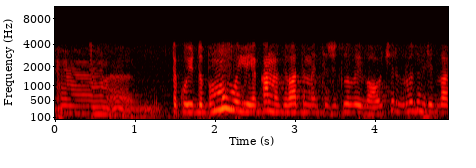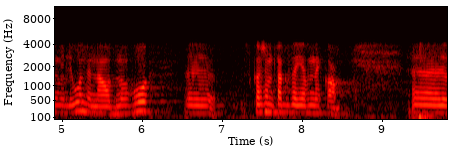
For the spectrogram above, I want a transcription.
е, такою допомогою, яка називатиметься житловий ваучер в розмірі 2 мільйони на одного, е, скажімо так, заявника. Е,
